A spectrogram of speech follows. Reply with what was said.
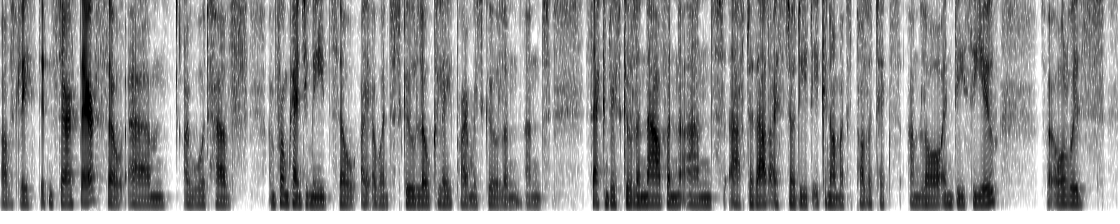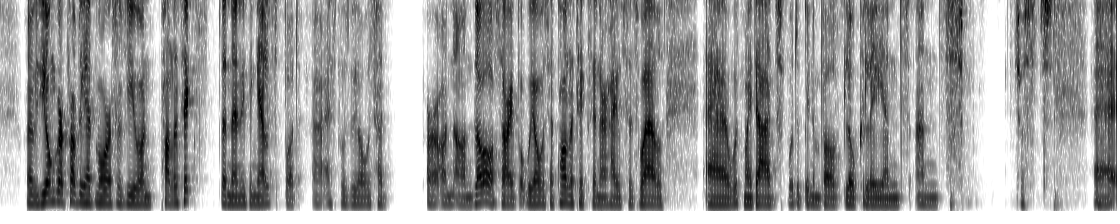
Obviously, didn't start there, so um, I would have. I'm from County Meath, so I, I, went to school locally, primary school and, and secondary school in Navan, and after that, I studied economics, politics, and law in DCU. So I always, when I was younger, I probably had more of a view on politics than anything else, but uh, I suppose we always had, or on, on law, sorry, but we always had politics in our house as well uh, with my dad would have been involved locally and and just uh,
